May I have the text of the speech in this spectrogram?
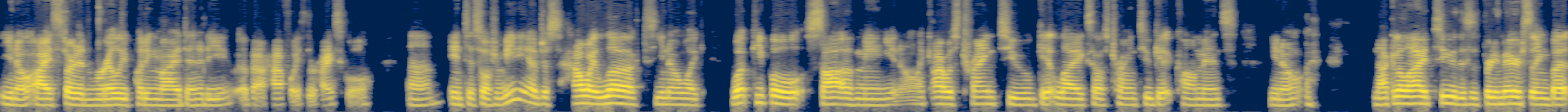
you know i started really putting my identity about halfway through high school um, into social media of just how i looked you know like what people saw of me you know like i was trying to get likes i was trying to get comments you know not gonna lie too this is pretty embarrassing but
